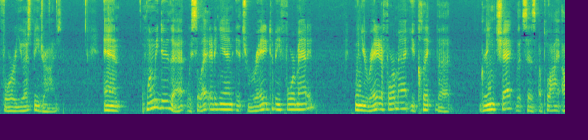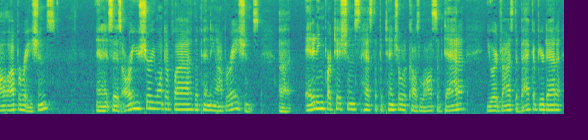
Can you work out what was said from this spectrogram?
for USB drives. And when we do that, we select it again, it's ready to be formatted. When you're ready to format, you click the green check that says apply all operations and it says are you sure you want to apply the pending operations uh, editing partitions has the potential to cause loss of data. You are advised to back up your data.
